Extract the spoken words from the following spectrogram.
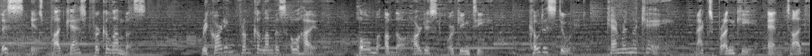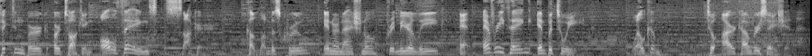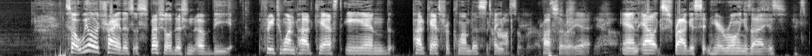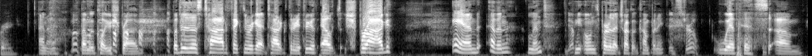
This is Podcast for Columbus. Recording from Columbus, Ohio, home of the hardest working team. Dakota Stewart, Cameron McKay, Max Brunke, and Todd Fichtenberg are talking all things soccer. Columbus Crew, International, Premier League, and everything in between. Welcome to our conversation. So we'll try this a special edition of the three two one podcast and podcast for Columbus type crossover. crossover. Yeah. Yeah. And Alex Sprague is sitting here rolling his eyes. Sprague. I know, but I'm gonna call you Sprague. but this is Todd Fichtenberg at Todd thirty three with Alex Sprague and Evan Lint. Yep. He owns part of that chocolate company It's true. with his um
